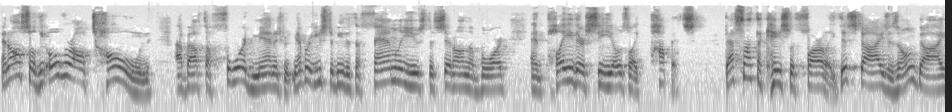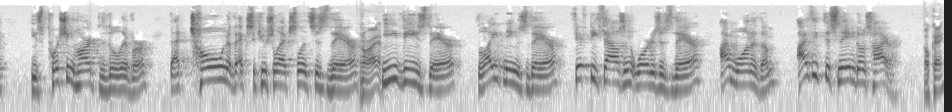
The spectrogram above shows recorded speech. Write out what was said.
And also the overall tone about the Ford management. Remember, it used to be that the family used to sit on the board and play their CEOs like puppets. That's not the case with Farley. This guy's his own guy. He's pushing hard to deliver. That tone of executional excellence is there. All right. EV's there. Lightning's there. 50,000 orders is there. I'm one of them. I think this name goes higher. Okay.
